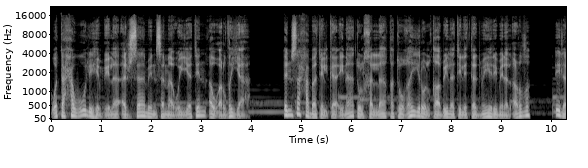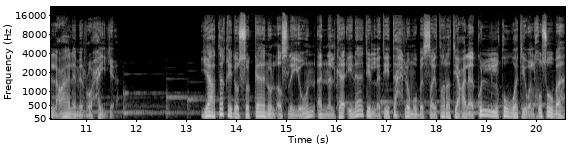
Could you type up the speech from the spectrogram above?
وتحولهم إلى أجسام سماوية أو أرضية. انسحبت الكائنات الخلاقة غير القابلة للتدمير من الأرض إلى العالم الروحي. يعتقد السكان الأصليون أن الكائنات التي تحلم بالسيطرة على كل القوة والخصوبة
